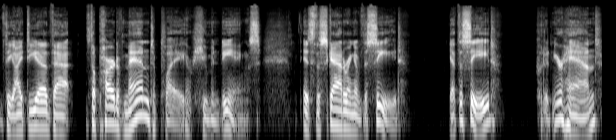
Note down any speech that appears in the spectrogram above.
The idea that the part of man to play, or human beings, is the scattering of the seed. Get the seed, put it in your hand,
